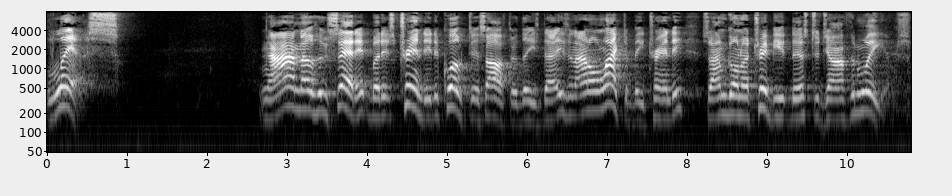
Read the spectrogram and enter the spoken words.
less. Now, I know who said it, but it's trendy to quote this author these days, and I don't like to be trendy, so I'm going to attribute this to Jonathan Williams.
